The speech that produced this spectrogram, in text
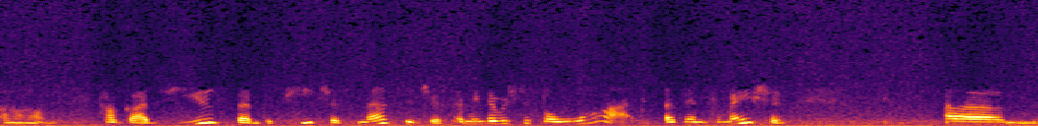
um, how God's used them to teach us messages. I mean, there was just a lot of information um,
